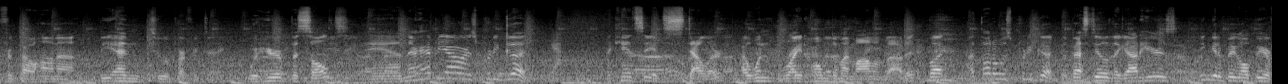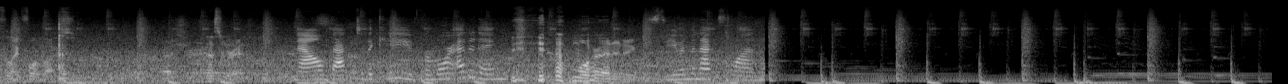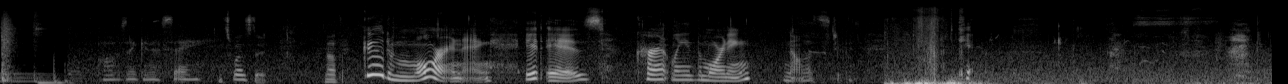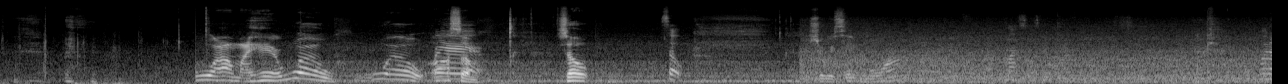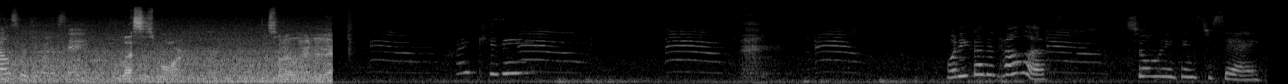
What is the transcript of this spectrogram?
Perfect Pauhana, the end to a perfect day. We're here at Basalt, and their happy hour is pretty good. Yeah. I can't say it's stellar. I wouldn't write home to my mom about it, but I thought it was pretty good. The best deal they got here is you can get a big old beer for like four bucks. That's great. Now back to the cave for more editing. yeah, more editing. See you in the next one. What was I gonna say? It's Wednesday. Nothing. Good morning. It is currently the morning. No, that's stupid. Can't. Wow, my hair. Whoa. Whoa. Awesome. So, So, should we say more? less is more. Okay. What else would you want to say? Less is more. That's what I learned today. Hi, kitty. What do you got to tell us? So many things to say.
